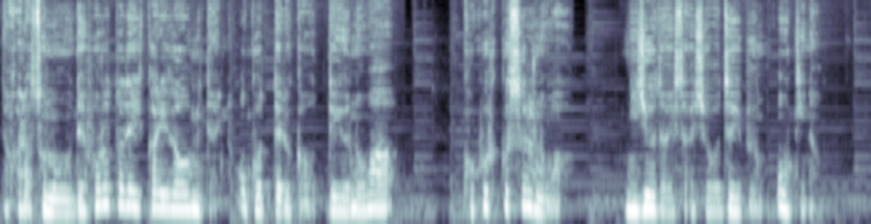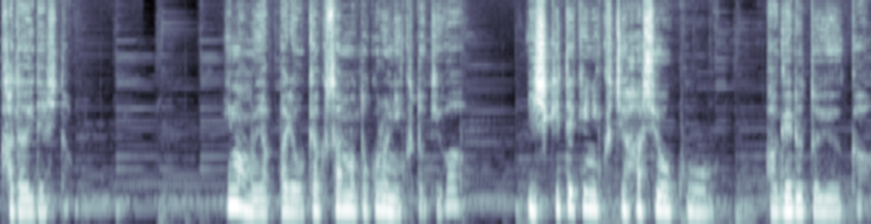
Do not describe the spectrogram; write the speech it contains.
だからそのデフォルトで怒り顔みたいな怒ってる顔っていうのは克服するのは20代最初は随分大きな課題でした今もやっぱりお客さんのところに行く時は意識的に口端をこう上げるというか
